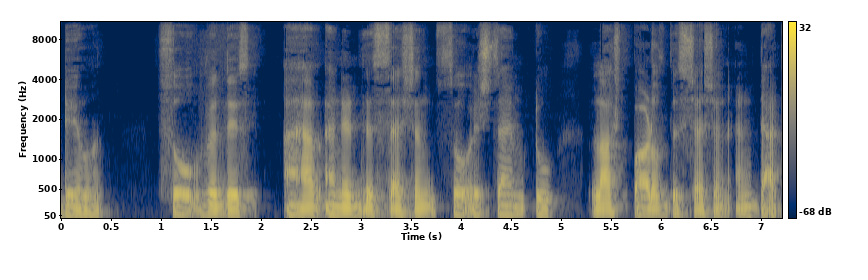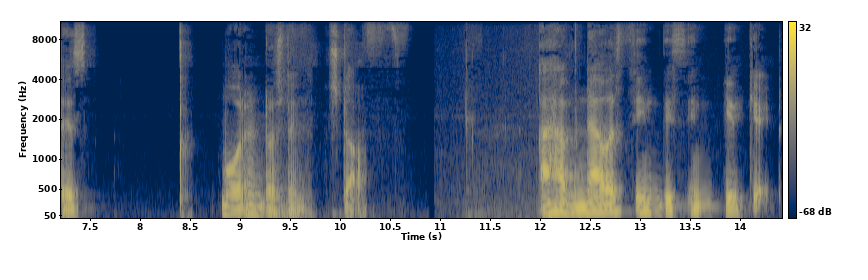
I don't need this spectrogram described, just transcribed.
day one. So with this i have ended this session. So it's time to last part of this session and that is more interesting stuff. I have never seen this in cricket.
